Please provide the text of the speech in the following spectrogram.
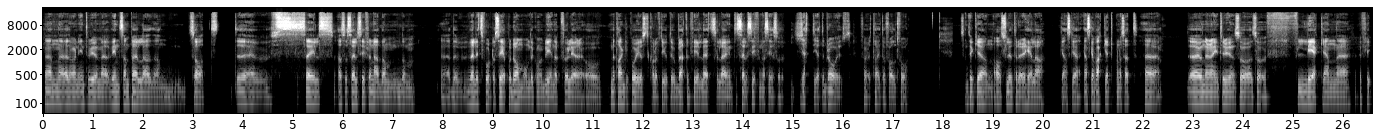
Men eh, det var en intervju med Vincent Pella där han sa att eh, sales, alltså säljsiffrorna, de, de Eh, det är väldigt svårt att se på dem om det kommer bli en uppföljare och med tanke på just Call of Duty och Battlefield 1 så lär ju inte säljsiffrorna se så jätte, jättebra ut för Titanfall 2. Sen tycker jag han avslutade det hela ganska, ganska vackert på något sätt. Uh, under den här intervjun så, så flek en, uh, flick,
